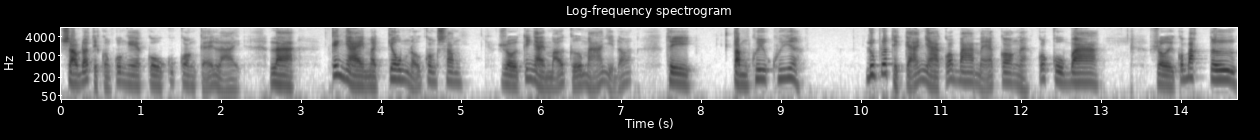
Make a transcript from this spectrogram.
Sau đó thì còn có nghe cô của con kể lại là cái ngày mà chôn nội con xong, rồi cái ngày mở cửa mã gì đó, thì tầm khuya khuya, lúc đó thì cả nhà có ba mẹ con nè, có cô ba, rồi có bác Tư,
